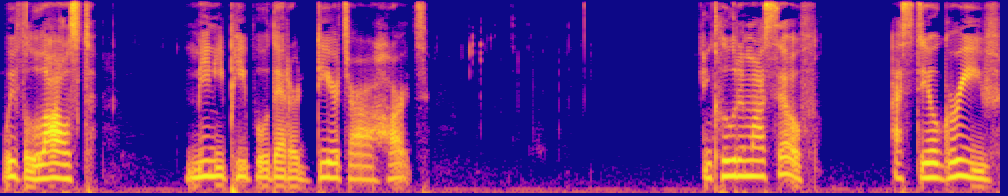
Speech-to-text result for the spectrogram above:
We've lost many people that are dear to our hearts, including myself. I still grieve,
